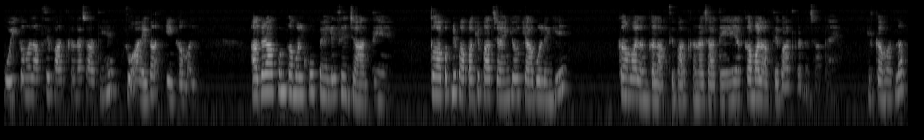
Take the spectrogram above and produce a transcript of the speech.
कोई कमल आपसे बात करना चाहते हैं तो आएगा ए कमल। अगर आप उन कमल को पहले से जानते हैं तो आप अपने पापा के पास जाएँगे और क्या बोलेंगे? कमल अंकल आपसे बात करना चाहते हैं या कमल आपसे बात करना चाहता है। इसका मतलब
